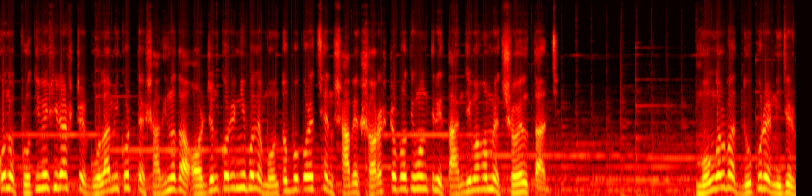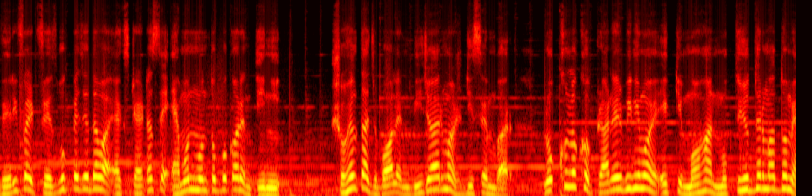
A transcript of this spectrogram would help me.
কোনো প্রতিবেশী রাষ্ট্রের গোলামি করতে স্বাধীনতা অর্জন করেনি বলে মন্তব্য করেছেন সাবেক স্বরাষ্ট্র প্রতিমন্ত্রী তানজিম আহমেদ সোহেল তাজ। মঙ্গলবার দুপুরে নিজের ভেরিফাইড ফেসবুক পেজে দেওয়া এক স্ট্যাটাসে এমন মন্তব্য করেন তিনি। সোহেল তাজ বলেন, বিজয়ের মাস ডিসেম্বর। লক্ষ লক্ষ প্রাণের বিনিময়ে একটি মহান মুক্তিযুদ্ধের মাধ্যমে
